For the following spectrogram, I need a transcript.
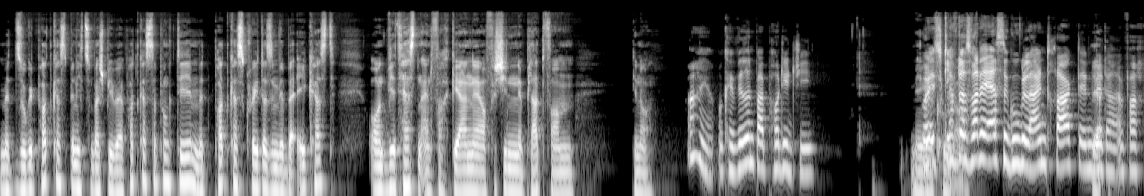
mit So geht Podcast bin ich zum Beispiel bei podcaster.de, mit Podcast Creator sind wir bei Acast und wir testen einfach gerne auf verschiedene Plattformen. Genau. Ah ja, okay, wir sind bei Podigy. Mega ich cool glaube, das war der erste Google-Eintrag, den Ja. wir da einfach.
